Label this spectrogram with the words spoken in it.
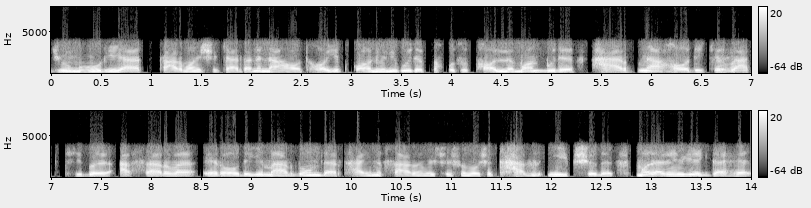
جمهوریت فرمایشی کردن نهادهای قانونی بوده به خصوص پارلمان بوده. هر نهادی که ربطی به اثر و اراده مردم در تعیین سرنوشتشون باشه تضعیف شده. ما در این یک دهه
